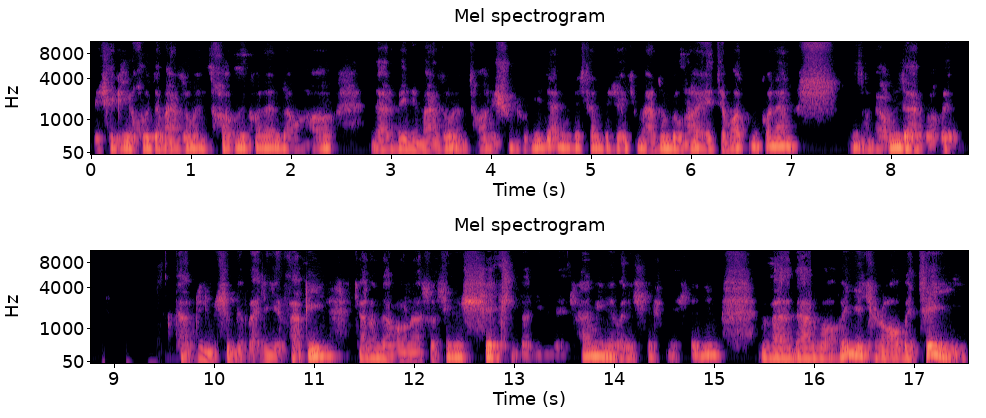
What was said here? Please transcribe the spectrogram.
به شکلی خود مردم انتخاب می‌کنن و اونها در بین مردم امتحانشون رو میدن می‌رسن به جایی که مردم به اونها اعتماد می‌کنن و اون در واقع تبدیل میشه به ولی فقیه که الان در قانون اساسی اینو شکل دادیم بهش. همینه ولی شکل بهش دادیم. و در واقع یک رابطه ای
